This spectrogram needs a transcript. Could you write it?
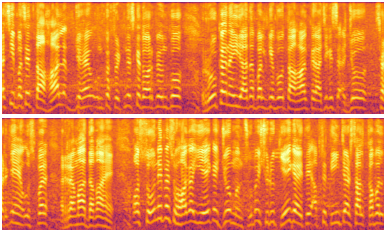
ऐसी बसें ताहाल जो है उनको फिटनेस के तौर पे उनको रोका नहीं जाता बल्कि वो ताहाल कराची की जो सड़कें हैं उस पर रमा दवा हैं। और सोने पे सुहागा ये है कि जो मंसूबे शुरू किए गए थे, अब से तीन चार साल कबल,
